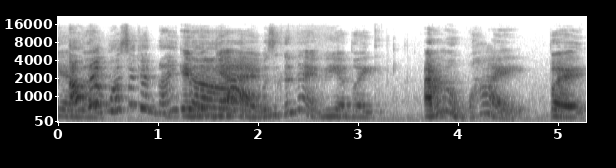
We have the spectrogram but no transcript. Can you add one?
and oh, like that was a good night it though. was yeah, it was a good night. We had like I don't know why, but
